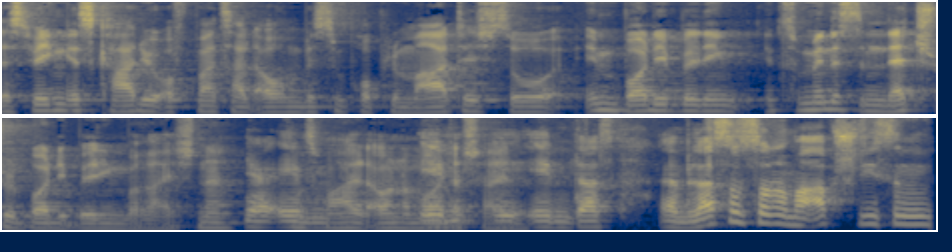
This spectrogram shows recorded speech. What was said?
deswegen ist Cardio oftmals halt auch ein bisschen problematisch, so im Bodybuilding, zumindest im Natural Bodybuilding Bereich, ne? Ja, eben. Muss man halt auch nochmal unterscheiden. Eben das. Ähm, lass uns doch nochmal abschließen,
